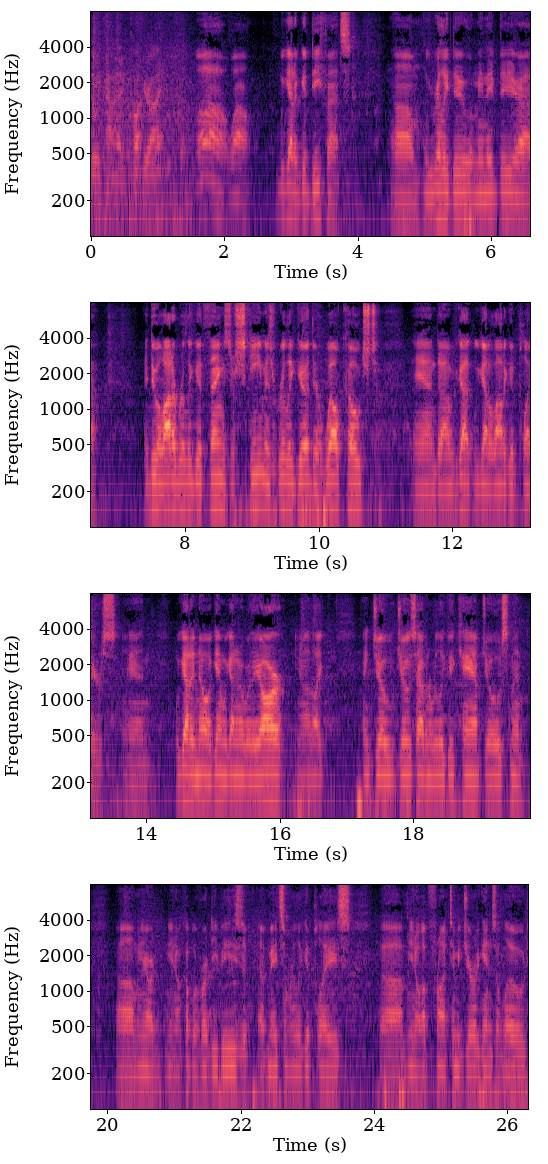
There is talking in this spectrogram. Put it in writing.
really kind of caught your eye? Oh, wow. We got a good defense. Um, we really do. I mean, they, they, uh, they do a lot of really good things. Their scheme is really good. They're well coached. And uh, we've got we got a lot of good players, and we got to know again. We got to know where they are. You know, like I think Joe Joe's having a really good camp. Joe Osman, um, you know, you know, a couple of our DBs have, have made some really good plays. Um, you know, up front, Timmy Jernigan's a load.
